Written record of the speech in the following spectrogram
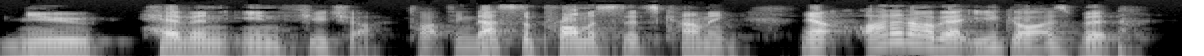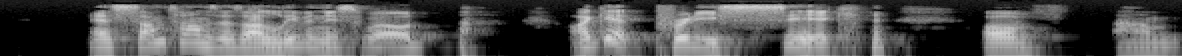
new heaven in future type thing. That's the promise that's coming. Now, I don't know about you guys, but and sometimes as I live in this world, I get pretty sick of um,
